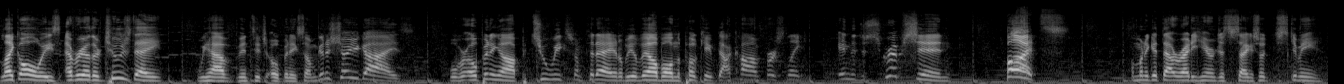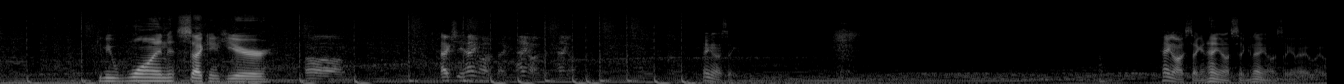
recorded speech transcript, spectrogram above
like always, every other Tuesday we have vintage openings. So I'm gonna show you guys what we're opening up two weeks from today. It'll be available on the pokecave.com. First link in the description. But I'm gonna get that ready here in just a second. So just give me give me one second here. Um, actually, hang on a second. Hang on. Hang on. Hang on a second. Hang on a second. Hang on a second. Hang on a second. Hang on a second.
